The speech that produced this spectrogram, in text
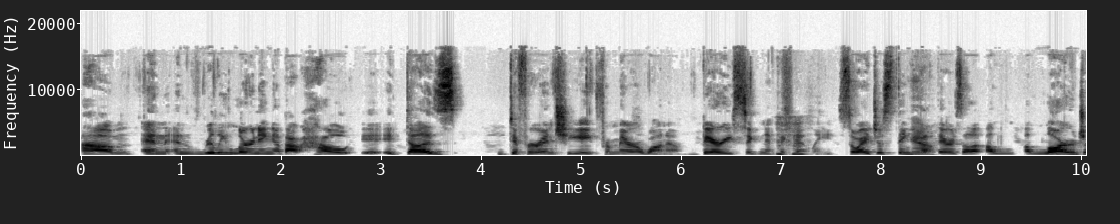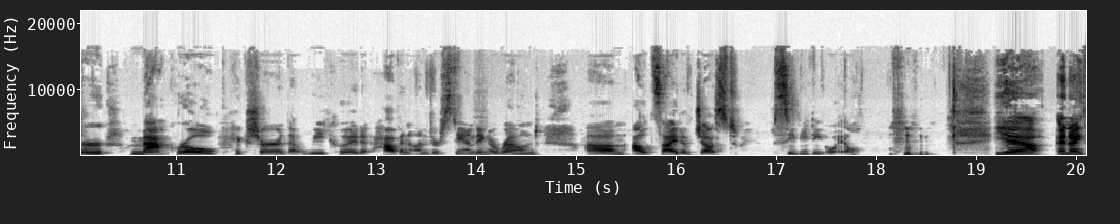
um, and and really learning about how it, it does differentiate from marijuana very mm-hmm. significantly. Mm-hmm. So I just think yeah. that there's a, a, a, larger macro picture that we could have an understanding around um, outside of just CBD oil. yeah, and I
